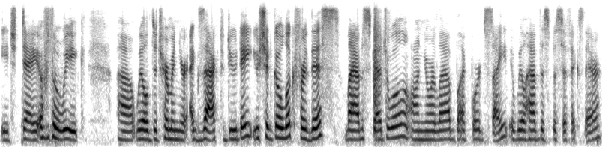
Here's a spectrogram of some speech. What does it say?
each day of the week, uh, will determine your exact due date. You should go look for this lab schedule on your lab Blackboard site. It will have the specifics there.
